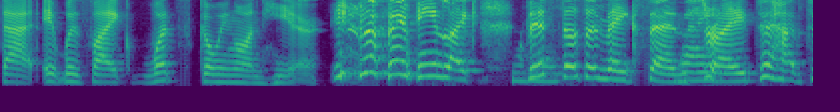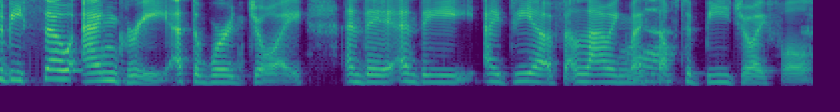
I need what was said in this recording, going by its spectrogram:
that it was like, what's going on here? You know what I mean? Like, mm-hmm. this doesn't make sense, right. right. To have to be so angry at the word joy and the and the idea of allowing myself yeah. to be joyful.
